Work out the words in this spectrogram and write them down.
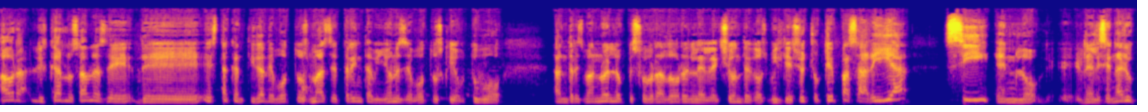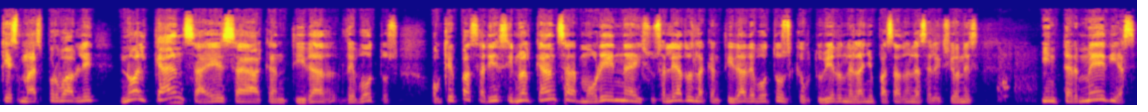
Ahora, Luis Carlos, hablas de, de esta cantidad de votos, más de 30 millones de votos que obtuvo Andrés Manuel López Obrador en la elección de 2018. ¿Qué pasaría si en, lo, en el escenario que es más probable no alcanza esa cantidad de votos? ¿O qué pasaría si no alcanza Morena y sus aliados la cantidad de votos que obtuvieron el año pasado en las elecciones intermedias?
